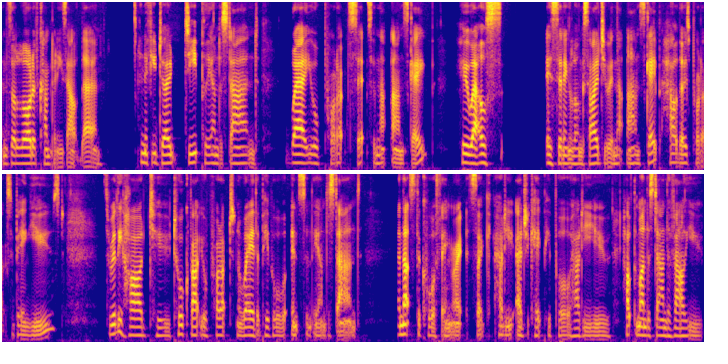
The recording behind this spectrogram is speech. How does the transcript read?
and there's a lot of companies out there. And if you don't deeply understand where your product sits in that landscape, who else is sitting alongside you in that landscape, how those products are being used, it's really hard to talk about your product in a way that people will instantly understand. And that's the core thing, right? It's like, how do you educate people? How do you help them understand the value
